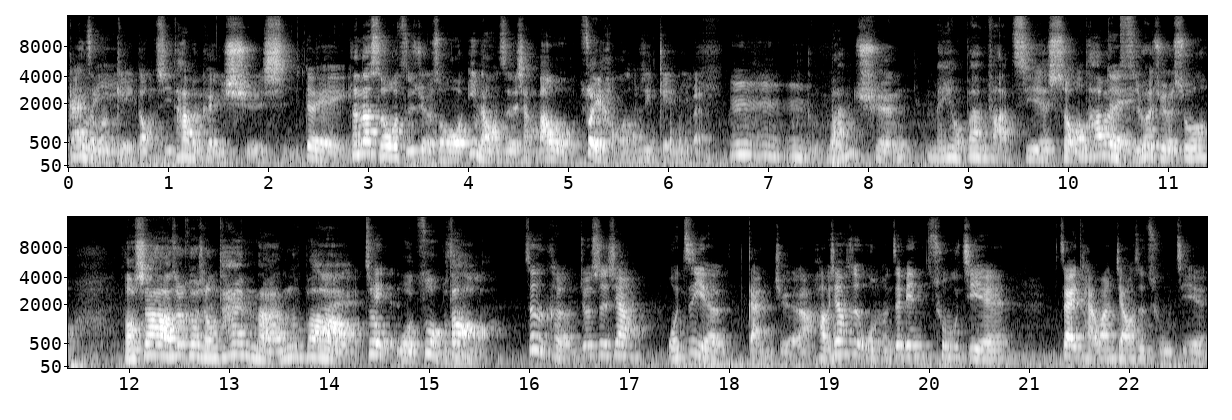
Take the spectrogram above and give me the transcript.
该怎么给东西，他们可以学习。对。但那时候我只是觉得说，我一脑子想把我最好的东西给你们。嗯嗯嗯。完全没有办法接受，哦、他们只会觉得说。老师啊，这个课程太难了吧？这我做不到。这个可能就是像我自己的感觉啦，好像是我们这边出街，在台湾教是出街，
